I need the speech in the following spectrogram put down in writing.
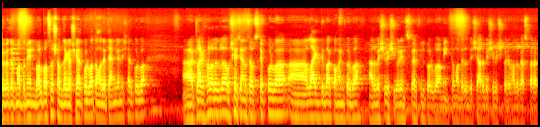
যোগাযোগ মাধ্যমে ইনভলভ আছো, সব জায়গায় শেয়ার করবা, তোমাদের টাইমলাইনে শেয়ার করবা। ক্লাস ভালো লাগলে অবশ্যই চ্যানেল সাবস্ক্রাইব করবা লাইক দেবা কমেন্ট করবা। আরও বেশি বেশি করে ইন্সপায়ার ফিল করব আমি তোমাদের উদ্দেশ্যে আরও বেশি বেশি করে ভালো কাজ করার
